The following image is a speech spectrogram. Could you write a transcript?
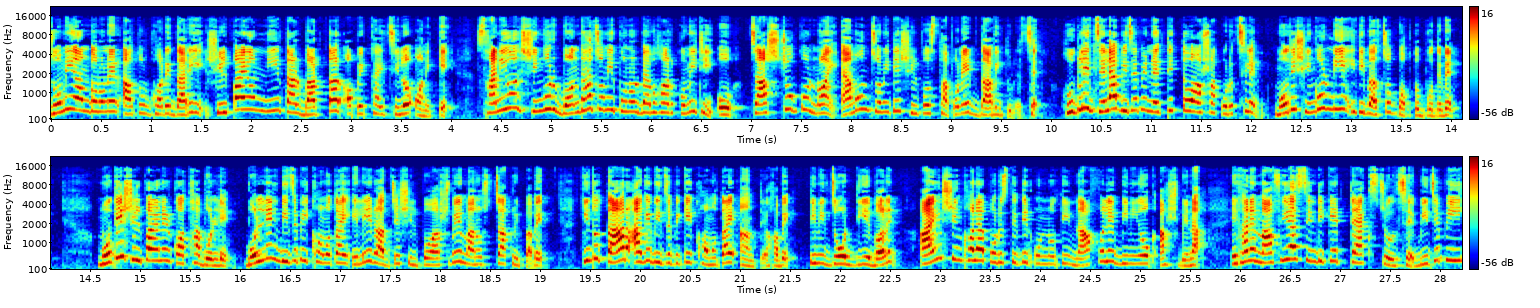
জমি আন্দোলনের আতুর ঘরে দাঁড়িয়ে শিল্পায়ন নিয়ে তার বার্তার অপেক্ষায় ছিল অনেকে। স্থানীয় সিঙ্গুর বন্ধা জমি পুনর্ব্যবহার কমিটি ও চাষযোগ্য নয় এমন জমিতে শিল্প স্থাপনের দাবি তুলেছে। হুগলি জেলা বিজেপির নেতৃত্ব আশা করেছিলেন মোদী সিঙ্গুর নিয়ে ইতিবাচক বক্তব্য দেবেন। মোদী শিল্পায়নের কথা বললেন। বললেন, বিজেপি ক্ষমতায় এলে রাজ্যে শিল্প আসবে, মানুষ চাকরি পাবে। কিন্তু তার আগে বিজেপিকে ক্ষমতায় আনতে হবে। তিনি জোর দিয়ে বলেন, আইন শৃঙ্খলা পরিস্থিতির উন্নতি না হলে বিনিয়োগ আসবে না। এখানে মাফিয়া সিন্ডিকেট ট্যাক্স চলছে, বিজেপি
